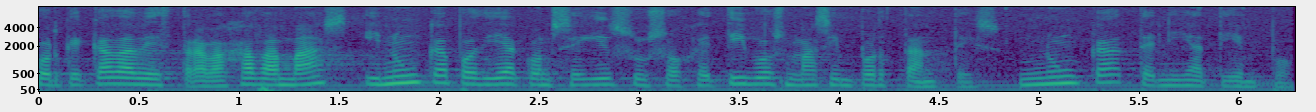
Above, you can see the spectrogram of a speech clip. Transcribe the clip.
porque cada vez trabajaba más y nunca podía conseguir sus objetivos más importantes, nunca tenía tiempo.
